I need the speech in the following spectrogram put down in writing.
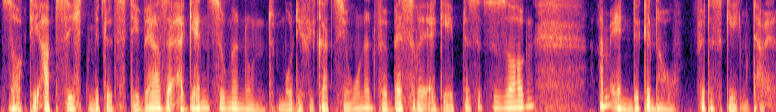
sorgt die Absicht, mittels diverser Ergänzungen und Modifikationen für bessere Ergebnisse zu sorgen, am Ende genau für das Gegenteil.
